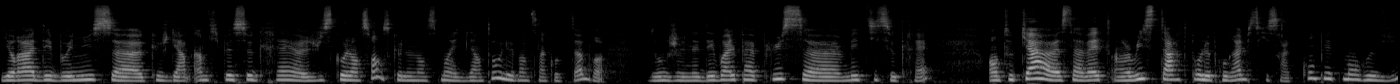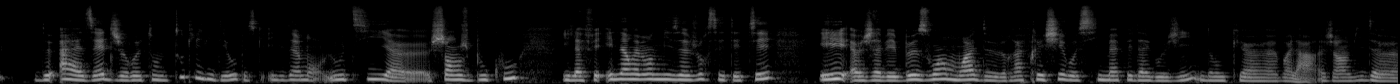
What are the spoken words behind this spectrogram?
Il y aura des bonus euh, que je garde un petit peu secret euh, jusqu'au lancement, parce que le lancement est bientôt, le 25 octobre. Donc je ne dévoile pas plus mes petits secrets. En tout cas, euh, ça va être un restart pour le programme puisqu'il sera complètement revu. De A à Z, je retourne toutes les vidéos parce qu'évidemment, l'outil euh, change beaucoup. Il a fait énormément de mises à jour cet été et euh, j'avais besoin, moi, de rafraîchir aussi ma pédagogie. Donc voilà, j'ai envie de,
